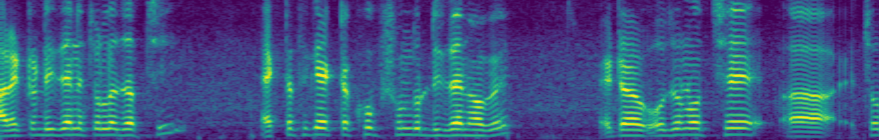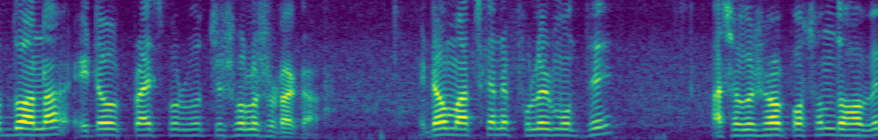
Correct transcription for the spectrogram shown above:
আরেকটা ডিজাইনে চলে যাচ্ছি। একটা থেকে একটা খুব সুন্দর ডিজাইন হবে। এটার ওজন হচ্ছে চোদ্দ আনা, এটাও প্রাইস পড়বে হচ্ছে ষোলোশো টাকা। এটাও মাঝখানে ফুলের মধ্যে, আশা করি সবার পছন্দ হবে।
